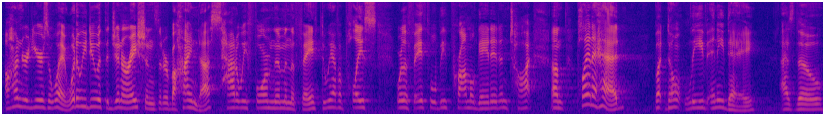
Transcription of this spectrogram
100 years away? What do we do with the generations that are behind us? How do we form them in the faith? Do we have a place where the faith will be promulgated and taught? Um, plan ahead, but don't leave any day as though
